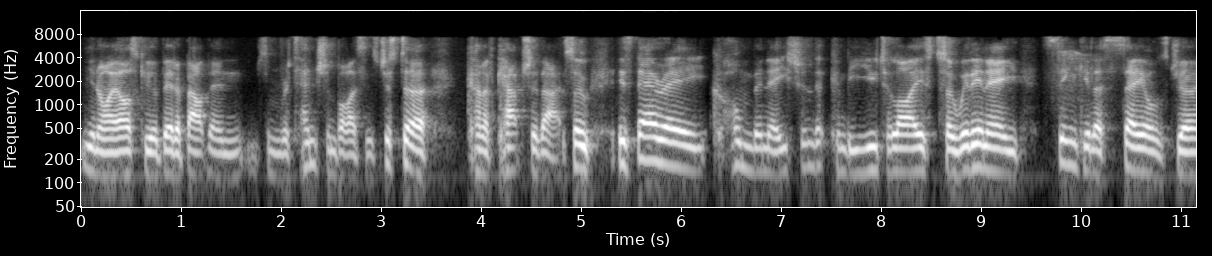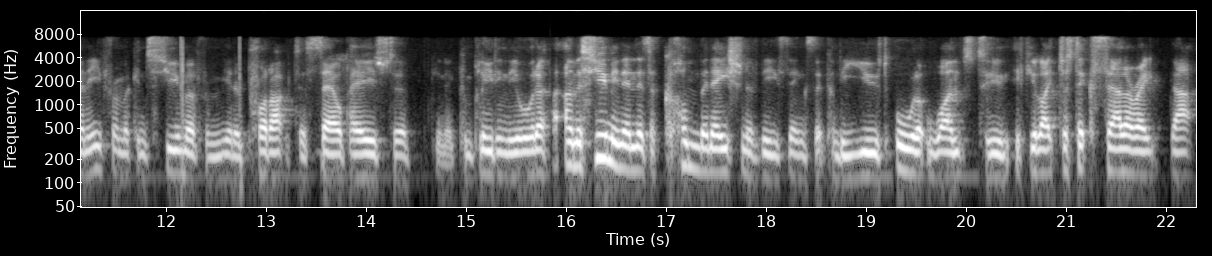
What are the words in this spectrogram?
you know, I ask you a bit about then some retention biases, just to kind of capture that. So, is there a combination that can be utilized? So, within a singular sales journey from a consumer, from you know product to sale page to you know completing the order, I'm assuming then there's a combination of these things that can be used all at once to, if you like, just accelerate that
